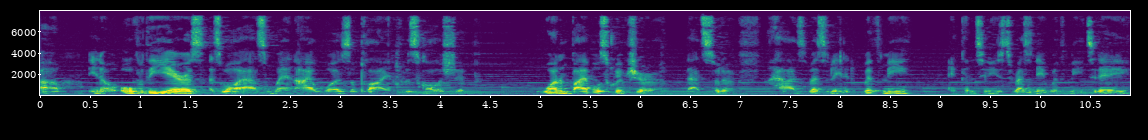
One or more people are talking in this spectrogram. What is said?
Um, you know, over the years, as well as when I was applying for the scholarship, one Bible scripture that sort of has resonated with me and continues to resonate with me today,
